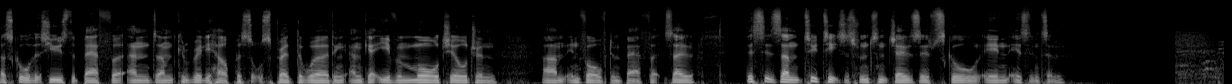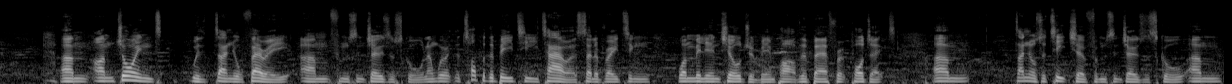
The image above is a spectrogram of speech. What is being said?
a school that's used the barefoot and um, can really help us sort of spread the word and, and get even more children um, involved in barefoot. So, this is um, two teachers from St Joseph's School in Islington. Um, I'm joined with Daniel Ferry um, from St Joseph's School, and we're at the top of the BT Tower celebrating 1 million children being part of the Barefoot Project. Um, Daniel's a teacher from St Joseph's School. Um,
